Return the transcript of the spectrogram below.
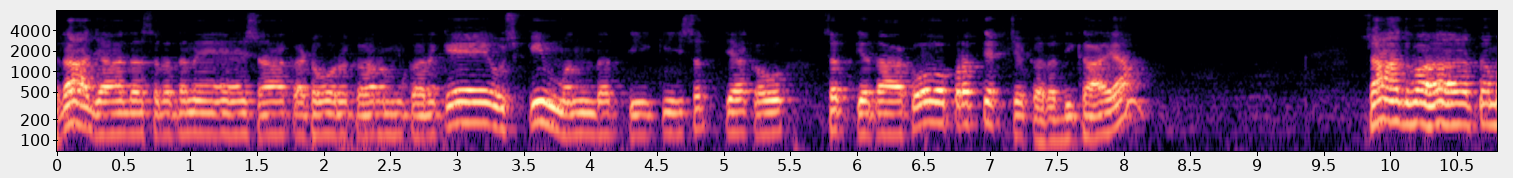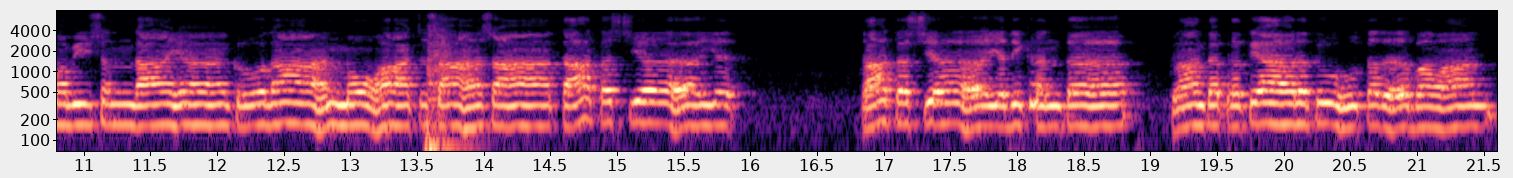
राजा दशरथ ने ऐसा कठोर कर्म करके उस किवंदती की सत्य को, सत्यता को प्रत्यक्ष कर दिखाया। साध्वतमभिसन्धाय क्रोधान्मोहाच साहसा, तातस्य तातस्य यदि क्रन्त क्रांत प्रत्यारतु तद भवान।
